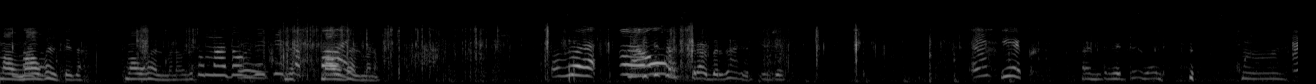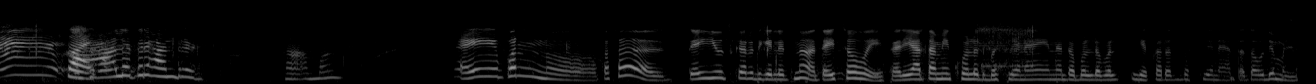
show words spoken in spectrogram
माऊ माऊ घालते जा. माऊ घाल म्हणा माऊ घाल म्हणा. किती सबस्क्रायबर झाले तुझे. एक. हंड्रेड काय? झाले तरी हंड्रेड हा मग? ए पण अं, कसं ते यूज करत गेलेत ना त्याचं होय. तरी आता मी खोलत बसले नाही ना डबल डबल हे करत बसले नाही. आता जाऊ दे म्हणलं.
